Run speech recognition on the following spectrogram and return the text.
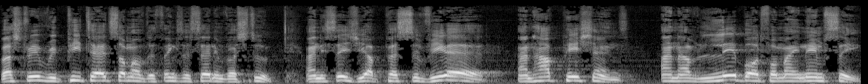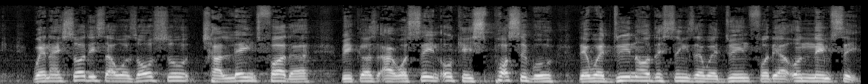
Verse 3 repeated some of the things they said in verse 2. And it says, You have persevered and have patience and have labored for my name's sake. When I saw this, I was also challenged further because I was saying, okay, it's possible they were doing all these things they were doing for their own name's sake.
